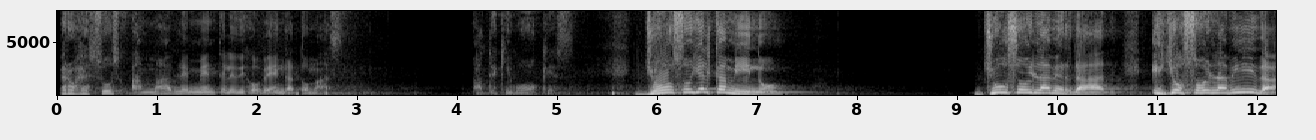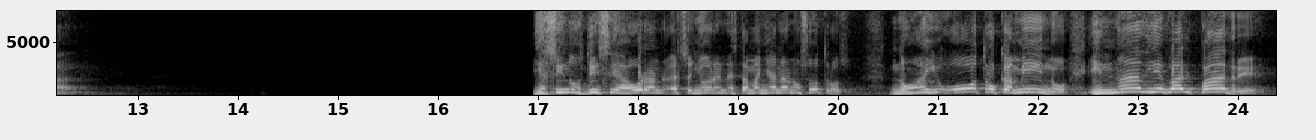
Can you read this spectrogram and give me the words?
Pero Jesús amablemente le dijo, venga Tomás, no te equivoques. Yo soy el camino, yo soy la verdad y yo soy la vida. Y así nos dice ahora el Señor en esta mañana a nosotros. No hay otro camino y nadie va al Padre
